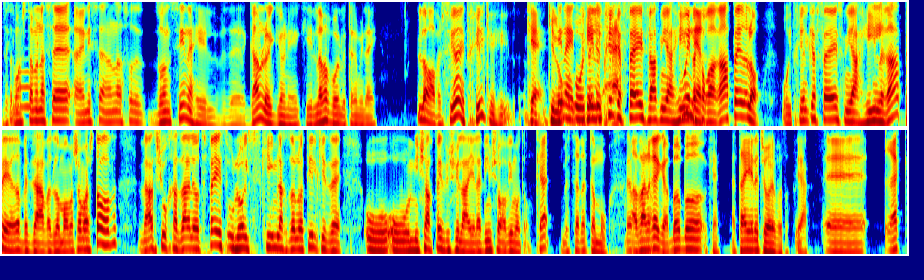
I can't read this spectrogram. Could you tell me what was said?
זה כמו שאתה מנסה, היה ניסיון לעשות את ג'ון סינה heel, וזה גם לא הגיוני, כי לא עבד יותר מדי. לא, אבל סינה התחיל כ heel. כן, כאילו, סינה הוא התחיל- התחיל אה, כ face ואז נהיה heel. בתור הראפר? לא. הוא התחיל כ face, נהיה heel ראפר, וזה עבד לו ממש ממש טוב, ואז כשהוא חזר להיות face, הוא לא הסכים לחזור להיות heel, כי זה... הוא הוא נשאר face בשביל הילדים שאוהבים אותו. כן, בסדר גמור. אבל. רגע, בוא, בוא, כן, אתה ילד שאוהב אותו. יא, אה, רק,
